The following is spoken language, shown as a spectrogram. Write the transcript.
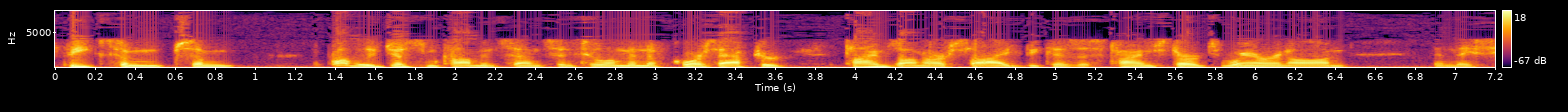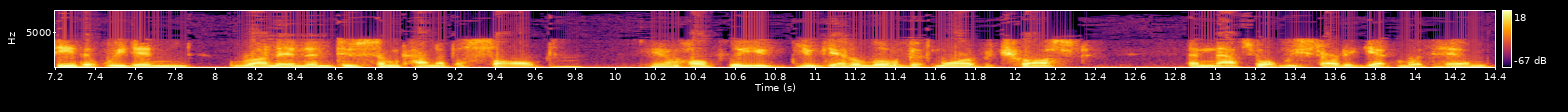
speak some some probably just some common sense into him. And of course, after time's on our side, because as time starts wearing on, and they see that we didn't run in and do some kind of assault, you know, hopefully you, you get a little bit more of a trust, and that's what we started getting with him,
